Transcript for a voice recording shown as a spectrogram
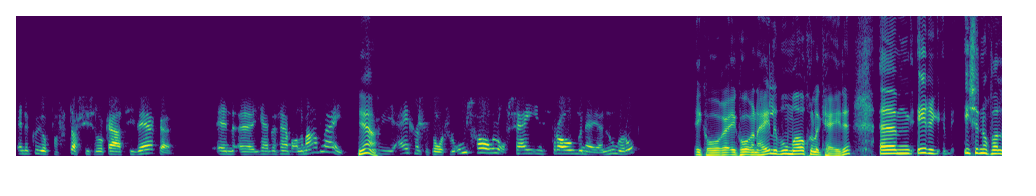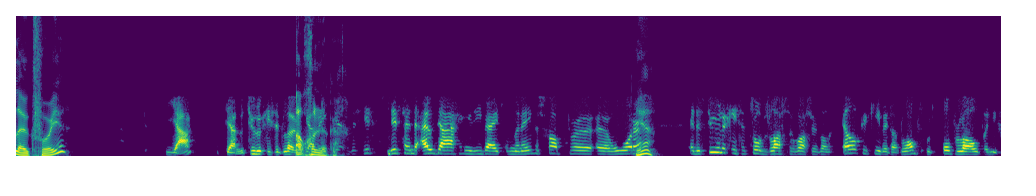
En dan kun je op een fantastische locatie werken. En eh, ja, dan zijn we allemaal blij. Dan Ja, kun je je eigenlijk een soort van omscholen of zij instromen. Nee, ja, noem maar op. ik hoor, ik hoor een heleboel mogelijkheden. Ehm, Erik, is het nog wel leuk voor je? Ja, ja natuurlijk is het leuk. Oh, Ja, gelukkig. weet je, dit, dit zijn de uitdagingen die bij het ondernemerschap eh, eh, horen. Ja. En natuurlijk is het soms lastig was er dan elke keer weer dat landgoed oplopen en die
